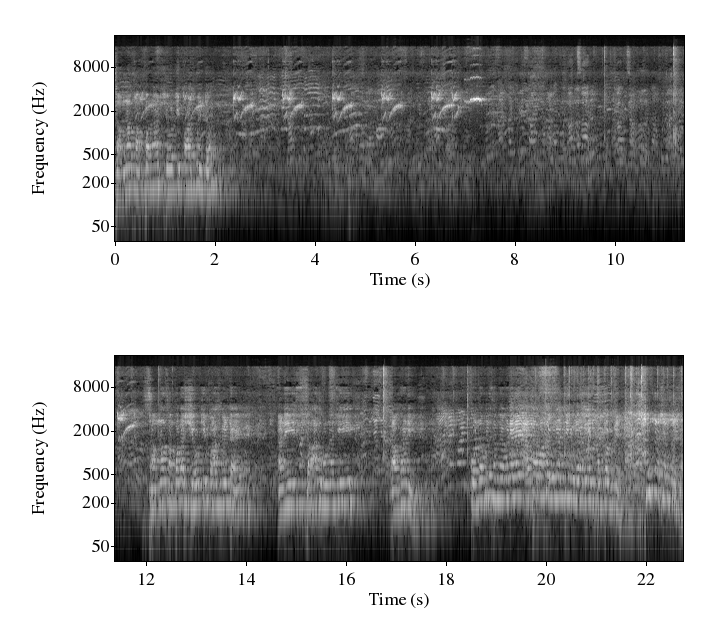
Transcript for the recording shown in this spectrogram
सामना संपायला शेवटची पाच मिनिटं. सामना संपायला शेवटची पाच मिनिटं आहे. आणि सात गुणाची आघाडी. कोल्हापूर संघाकडे आहे. आता मात्र विनंती विनंती संघाकडे सुंदर शस्त्रशा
